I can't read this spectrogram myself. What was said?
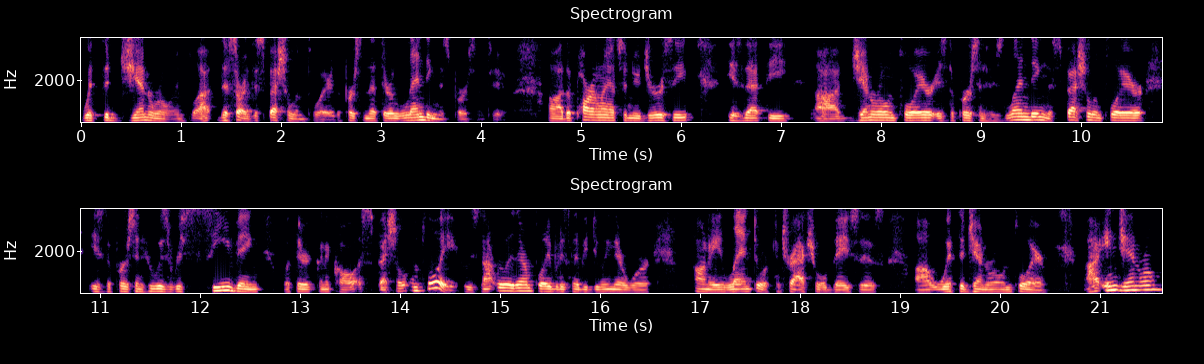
with the general employer, the, sorry, the special employer, the person that they're lending this person to. Uh, the parlance in New Jersey is that the uh, general employer is the person who's lending. The special employer is the person who is receiving what they're going to call a special employee, who's not really their employee, but is going to be doing their work on a lent or contractual basis uh, with the general employer. Uh, in general,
